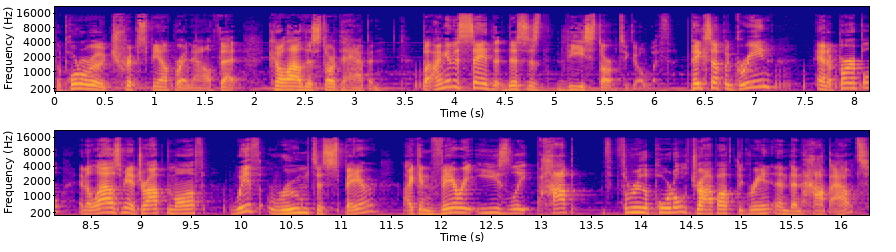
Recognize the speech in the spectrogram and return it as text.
The portal really trips me up right now that could allow this start to happen. But I'm gonna say that this is the start to go with. Picks up a green and a purple and allows me to drop them off with room to spare. I can very easily hop through the portal, drop off the green, and then hop out.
